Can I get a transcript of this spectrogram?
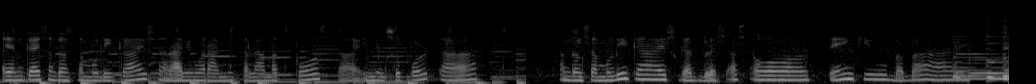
Ayan guys, hanggang sa muli guys. Maraming maraming salamat po sa inyong suporta. Hanggang sa muli guys. God bless us all. Thank you. Bye-bye.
